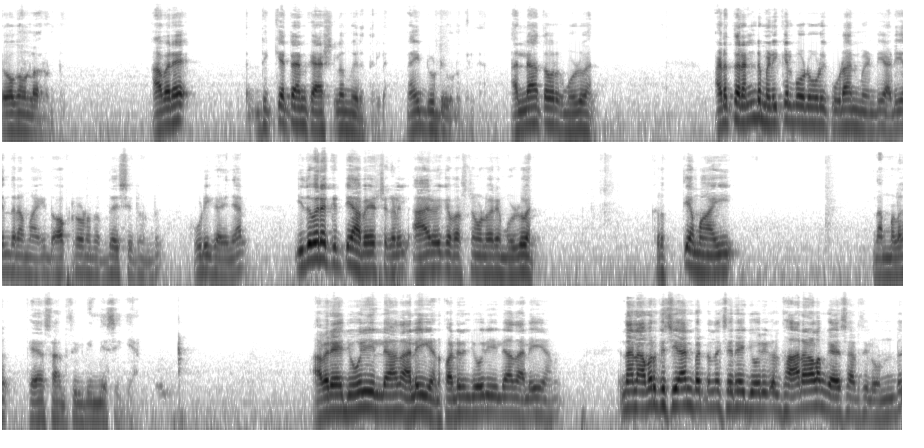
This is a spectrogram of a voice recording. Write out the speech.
രോഗമുള്ളവരുണ്ട്. അവരെ ടിക്കറ്റ് ആൻഡ് ക്യാഷിലൊന്നും ഇരുത്തില്ല നൈറ്റ് ഡ്യൂട്ടി കൊടുക്കില്ല. അല്ലാത്തവർക്ക് മുഴുവൻ. അടുത്ത രണ്ട് മെഡിക്കൽ ബോർഡ് കൂടി കൂടാൻ വേണ്ടി അടിയന്തരമായി ഡോക്ടറോട് നിർദ്ദേശിച്ചിട്ടുണ്ട്. കൂടിക്കഴിഞ്ഞാൽ ഇതുവരെ കിട്ടിയ അപേക്ഷകളിൽ ആരോഗ്യ പ്രശ്നമുള്ളവരെ മുഴുവൻ കൃത്യമായി നമ്മൾ കെ എസ് ആർ സിയിൽ വിന്യസിക്കുകയാണ്. അവരെ ജോലിയില്ലാതെ അലയുകയാണ്. പലരും ജോലിയില്ലാതെ അലയുകയാണ്. എന്നാൽ അവർക്ക് ചെയ്യാൻ പറ്റുന്ന ചെറിയ ജോലികൾ ധാരാളം കെ എസ് ആർ സിയിലുണ്ട്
